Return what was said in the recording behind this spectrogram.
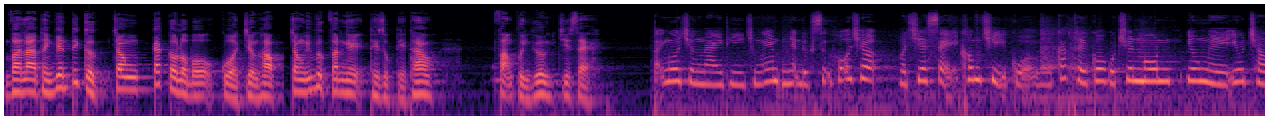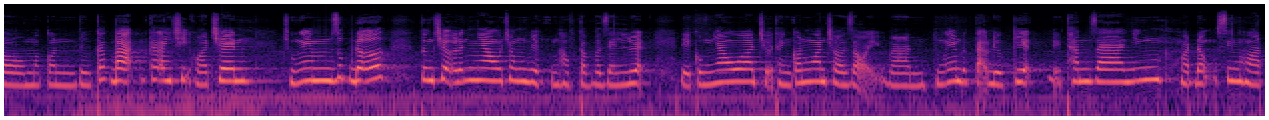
và là thành viên tích cực trong các câu lạc bộ của trường học trong lĩnh vực văn nghệ thể dục thể thao. Phạm Quỳnh Hương chia sẻ. Tại ngôi trường này thì chúng em nhận được sự hỗ trợ và chia sẻ không chỉ của các thầy cô của chuyên môn yêu nghề yêu trò mà còn từ các bạn, các anh chị khóa trên Chúng em giúp đỡ, tương trợ lẫn nhau trong việc học tập và rèn luyện để cùng nhau ờ, trở thành con ngoan trò giỏi và chúng em được tạo điều kiện để tham gia những hoạt động sinh hoạt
